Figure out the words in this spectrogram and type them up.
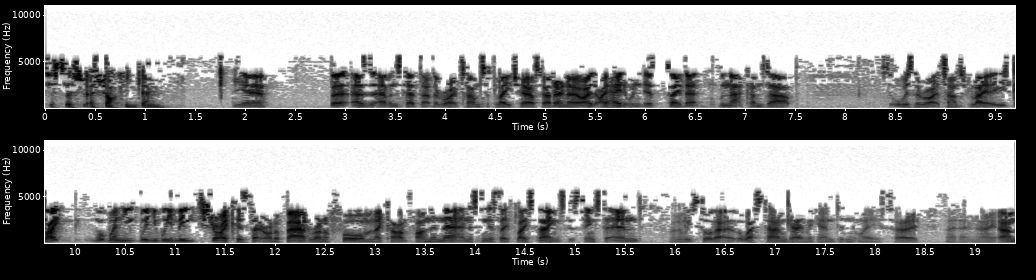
just a, a shocking game. Yeah, but as Evan said, that the right time to play Chelsea. I don't know. I, I hate it when say that when that comes up. It's always the right time to play. It's like when you when you, we meet strikers that are on a bad run of form and they can't find the net, and as soon as they play Saints, it seems to end. And we saw that at the West Ham game again, didn't we? So I don't know. Um,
